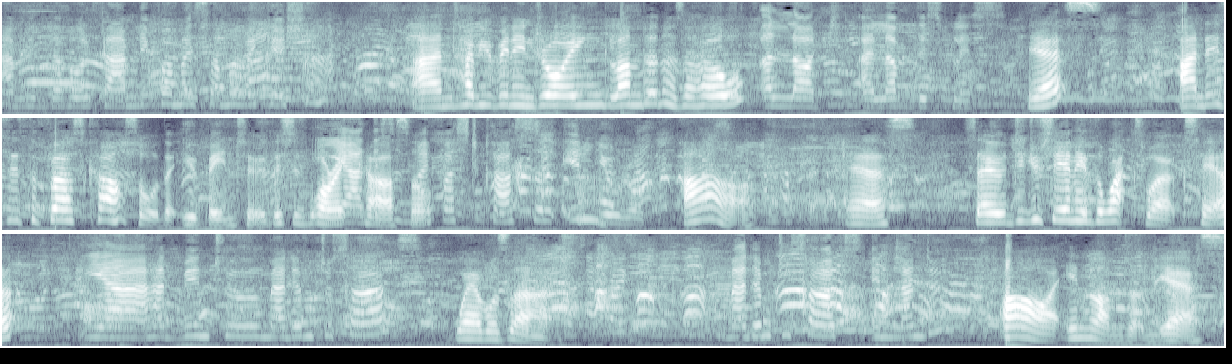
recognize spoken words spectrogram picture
I'm with the whole family for my summer vacation. And have you been enjoying London as a whole? A lot. I love this place. Yes? And is this the first castle that you've been to? This is Warwick yeah, Castle. this is my first castle in Europe. Ah, yes. So, did you see any of the waxworks here? Yeah, I had been to Madame Tussauds. Where was that? Madame Tussauds in London. Ah, in London, yes.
